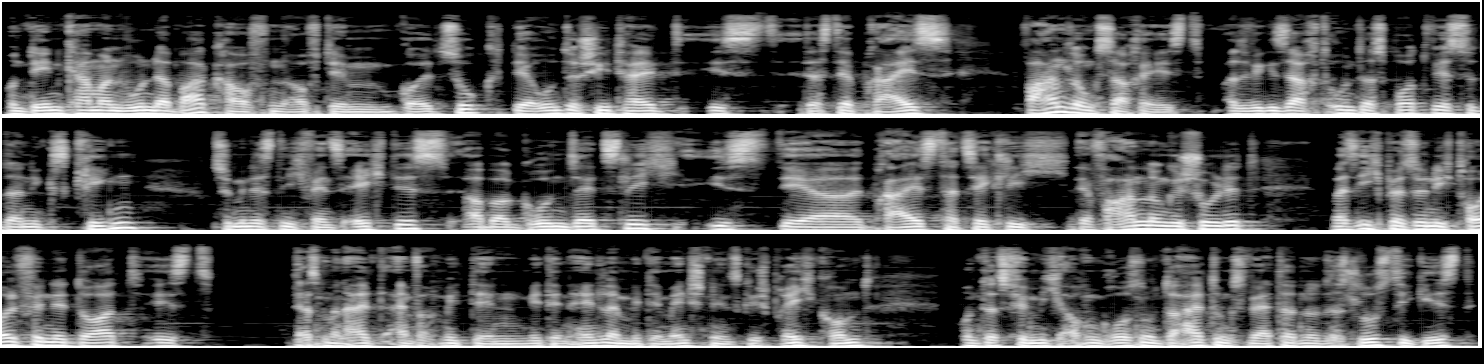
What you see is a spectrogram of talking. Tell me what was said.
Und den kann man wunderbar kaufen auf dem Goldzug. Der Unterschied halt ist, dass der Preis Verhandlungssache ist. Also wie gesagt, unter Spot wirst du da nichts kriegen, zumindest nicht, wenn es echt ist. Aber grundsätzlich ist der Preis tatsächlich der Verhandlung geschuldet. Was ich persönlich toll finde dort ist, dass man halt einfach mit den, mit den Händlern, mit den Menschen ins Gespräch kommt und das für mich auch einen großen Unterhaltungswert hat und das lustig ist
